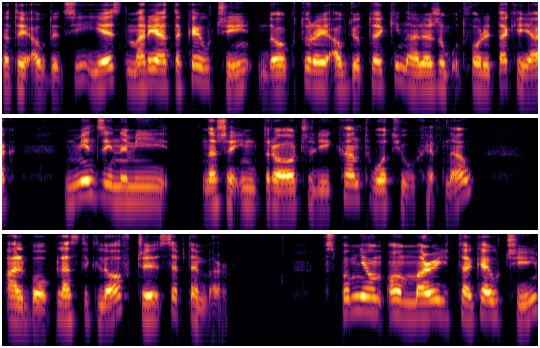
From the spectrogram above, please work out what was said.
na tej audycji jest Maria Takeuchi, do której audioteki należą utwory takie jak m.in. nasze intro, czyli Can't What You Have Now, albo Plastic Love czy September. Wspomniałem o Marii Takeuchi,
